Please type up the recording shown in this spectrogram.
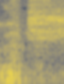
Let's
